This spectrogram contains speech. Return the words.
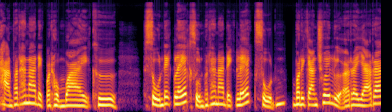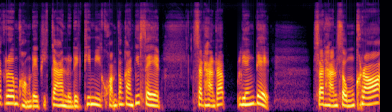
ถานพัฒนาเด็กปฐมวัยคือ ศูนย์เด็กเล็ก ศูนย์พัฒนาเด็กเล็ก ศูนย์บริการช่วยเหลือระยะแรกเริ่มของเด็กพิการ หรือเด็กที่มีความต้องการพิเศษ สถานรับเลี้ยงเด็ก สถานสงเคราะห์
